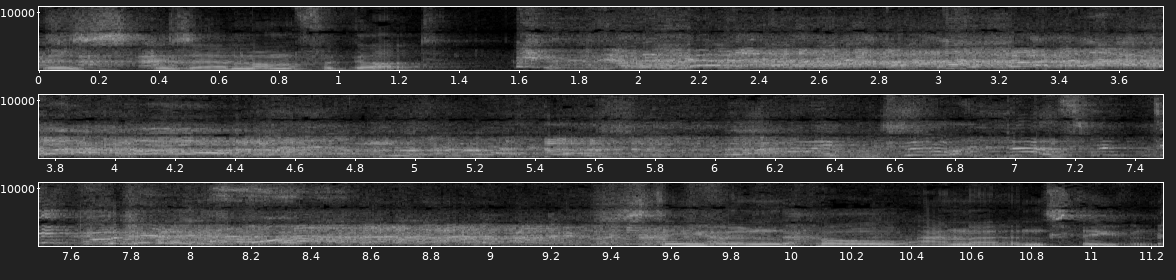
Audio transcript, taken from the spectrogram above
Because her mum forgot. That's ridiculous. Stephen, Paul, Anna, and Stephen.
